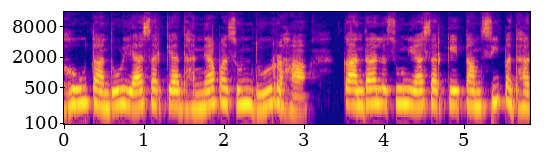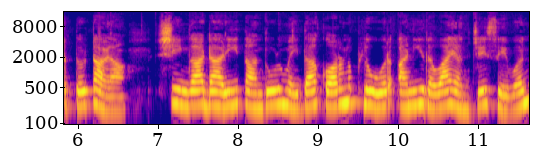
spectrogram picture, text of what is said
गहू तांदूळ यासारख्या धान्यापासून दूर राहा. कांदा लसूण यासारखे तामसी पदार्थ टाळा. शेंगा डाळी तांदूळ मैदा कॉर्नफ्लोअर आणि रवा यांचे सेवन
